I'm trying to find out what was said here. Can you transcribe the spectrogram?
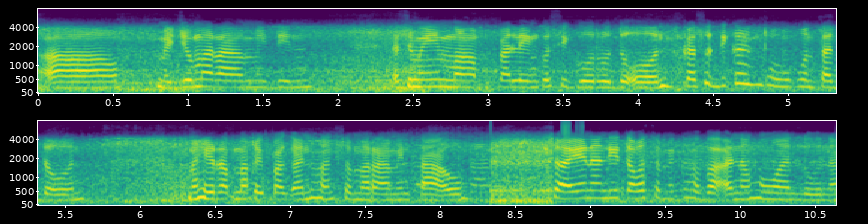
ah, medyo marami din. Kasi may mga palengko siguro doon. Kaso di kami pumupunta doon. Mahirap makipag-anuhan sa maraming tao. So, ayan, nandito ako sa may kahabaan ng Juan Luna.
